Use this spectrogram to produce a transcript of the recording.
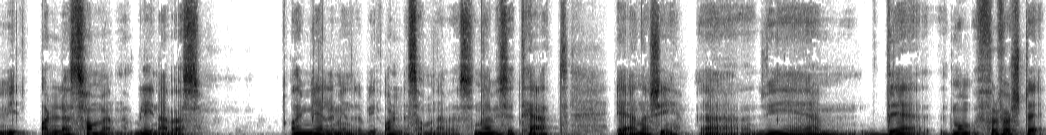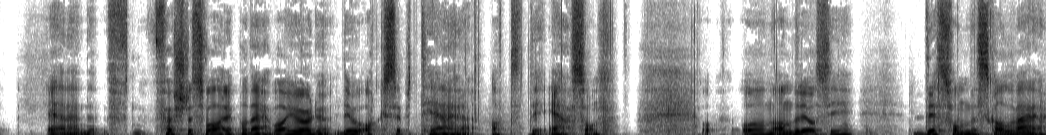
vi alle sammen blir nervøse. Altså, mer eller mindre blir alle sammen nervøse. Nervøsitet er energi. Eh, vi, det, man, for det første er det, det første svaret på det, hva gjør du? Det er å akseptere at det er sånn. Og, og den andre er å si det er sånn det skal være.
